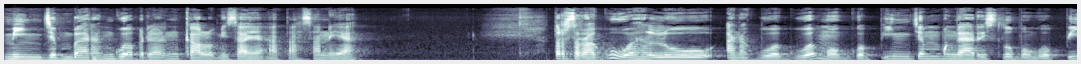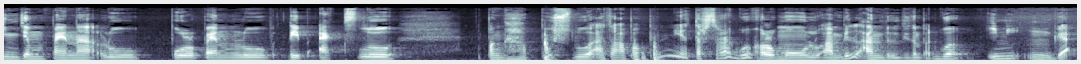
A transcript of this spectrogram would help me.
minjem barang gue padahal kalau misalnya atasan ya terserah gue lu anak buah gue mau gue pinjem penggaris lu mau gue pinjem pena lu pulpen lu tip X lu penghapus lu atau apa pun ya terserah gue kalau mau lu ambil ambil di tempat gue ini enggak.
